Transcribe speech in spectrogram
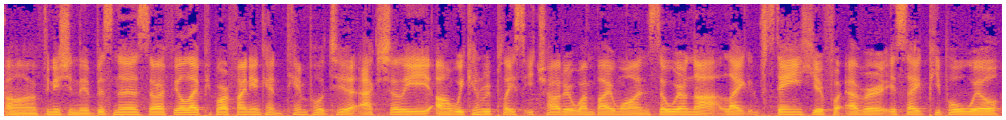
uh, finishing their business. So I feel like people are finding a kind of tempo to actually uh, we can replace each other one by one. So we're not like staying here forever. It's like people will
